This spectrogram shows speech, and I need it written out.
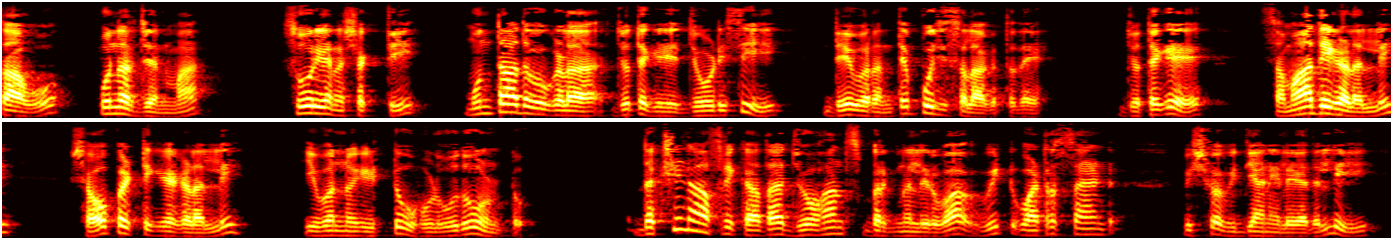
ಸಾವು, ಪುನರ್ಜನ್ಮ, ಸೂರ್ಯನ ಶಕ್ತಿ ಮುಂತಾದವುಗಳ ಜೊತೆಗೆ ಜೋಡಿಸಿ ದೇವರಂತೆ ಪೂಜಿಸಲಾಗುತ್ತದೆ. ಜೊತೆಗೆ ಸಮಾಧಿಗಳಲ್ಲಿ, ಶವಪೆಟ್ಟಿಗೆಗಳಲ್ಲಿ ಇವನ್ನು ಇಟ್ಟು ಉಳುವುದೂ ಉಂಟು. ದಕ್ಷಿಣ ಆಫ್ರಿಕಾದ ಜೋಹಾನ್ಸ್ಬರ್ಗ್ನಲ್ಲಿರುವ ವಿಟ್ ವಾಟರ್ ಸ್ಯಾಂಡ್ ವಿಶ್ವವಿದ್ಯಾನಿಲಯದಲ್ಲಿ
